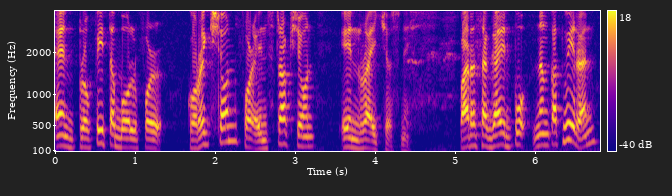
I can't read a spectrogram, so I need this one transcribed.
and profitable for correction, for instruction in righteousness. Para sa guide po ng katwiran,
